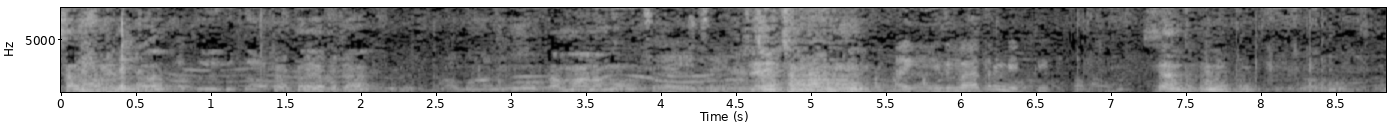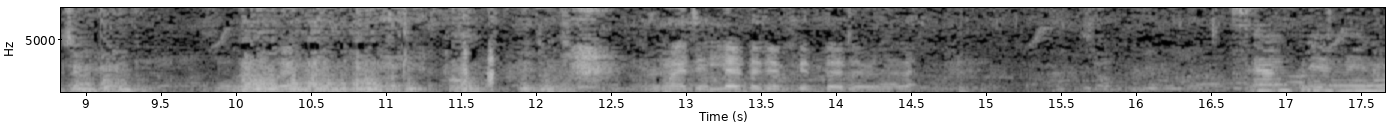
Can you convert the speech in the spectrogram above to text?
సంఘం ఎదుట పెద్దల ఎదుట ప్రమాణము ఇది మాత్రం గట్టి శాంతి ప్రియత జీవితాంతం. మా చెల్లి అట్ట చెప్పిద్దా చూడాల? నేను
